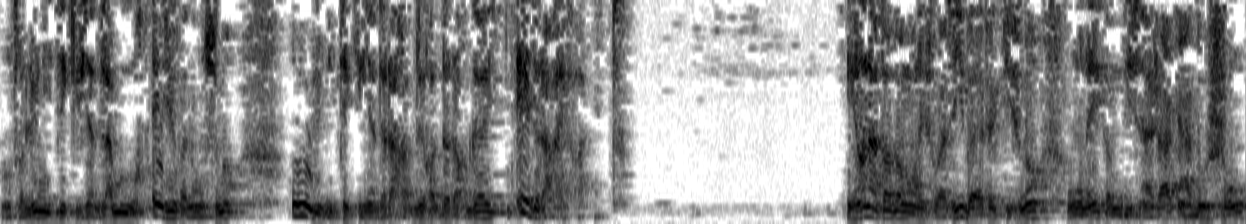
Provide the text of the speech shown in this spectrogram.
entre l'unité qui vient de l'amour et du renoncement, ou l'unité qui vient de l'orgueil et de la révolte. Et en attendant on les choisit, ben effectivement, on est, comme dit Saint Jacques, un bouchon,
